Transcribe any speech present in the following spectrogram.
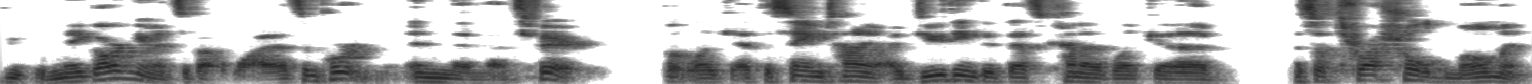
you can make arguments about why that's important, and then that's fair. But like at the same time, I do think that that's kind of like a that's a threshold moment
